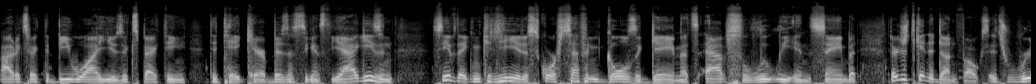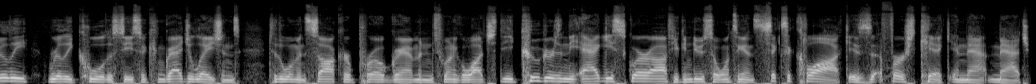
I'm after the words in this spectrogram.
I would expect the BYU is expecting to take care of business against the Aggies and see if they can continue to score seven goals a game. That's absolutely insane, but they're just getting it done, folks. It's really, really cool to see. So, congratulations to the women's soccer program. And if you want to go watch the Cougars and the Aggies square off, you can do so once again. Six o'clock is first kick in that match.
